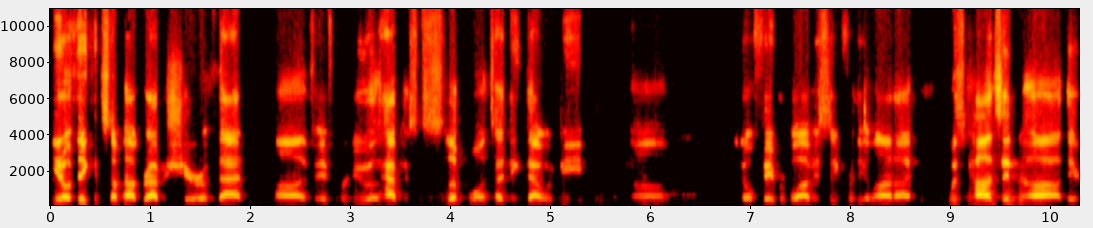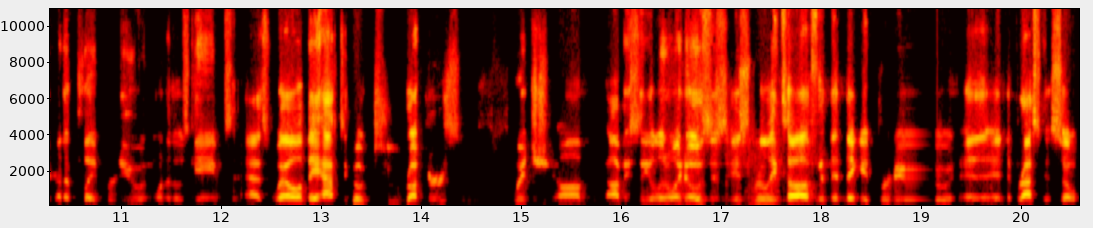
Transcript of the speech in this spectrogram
you know if they can somehow grab a share of that, uh, if, if, Purdue happens to slip once, I think that would be um, you know favorable, obviously for the Illini. Wisconsin, uh, they're going to play Purdue in one of those games as well. They have to go to Rutgers, which um, obviously Illinois knows is, is really tough, and then they get Purdue and, and, and Nebraska. So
